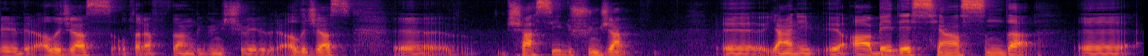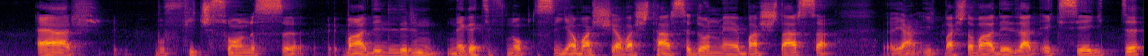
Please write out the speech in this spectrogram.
verileri alacağız. O taraftan da gün içi verileri alacağız. Şahsi düşüncem e, yani e, ABD seansında e, eğer bu Fitch sonrası vadelilerin negatif noktası yavaş yavaş terse dönmeye başlarsa yani ilk başta vadeliler eksiye gitti.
